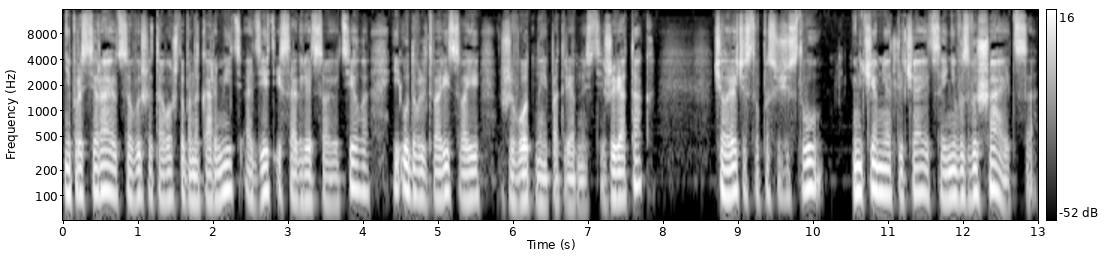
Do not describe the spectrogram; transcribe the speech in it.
не простираются выше того, чтобы накормить, одеть и согреть свое тело и удовлетворить свои животные потребности. Живя так, человечество по существу ничем не отличается и не возвышается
